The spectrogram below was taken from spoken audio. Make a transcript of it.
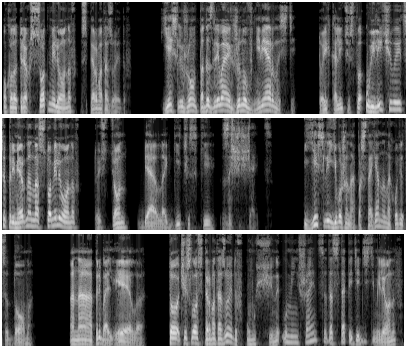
около 300 миллионов сперматозоидов. Если же он подозревает жену в неверности, то их количество увеличивается примерно на 100 миллионов, то есть он биологически защищается. Если его жена постоянно находится дома, она приболела, то число сперматозоидов у мужчины уменьшается до 150 миллионов.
